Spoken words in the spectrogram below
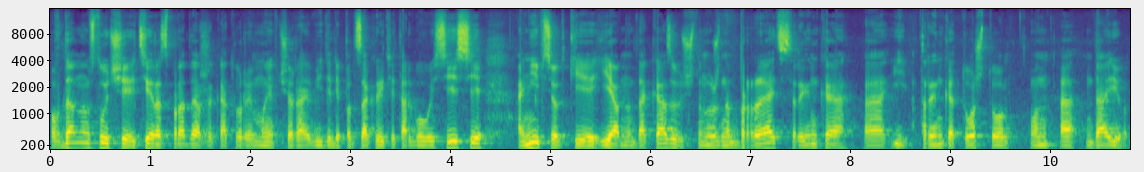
в данном случае те распродажи, которые мы вчера видели под закрытие торговой сессии, они все-таки явно доказывают, что нужно брать с рынка э, и от рынка то, что он дает.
